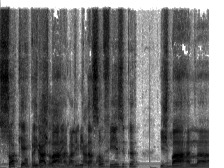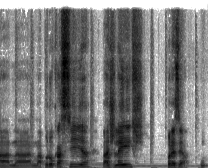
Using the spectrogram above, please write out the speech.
Só que ele Complicado lá, esbarra hein? na limitação lá, né? física, esbarra na, na, na burocracia, nas leis. Por exemplo, um-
